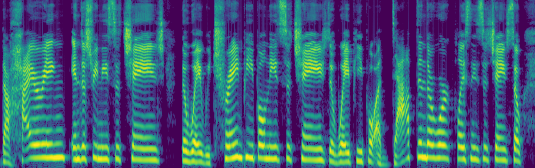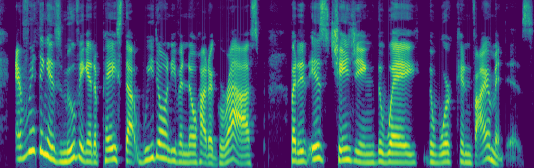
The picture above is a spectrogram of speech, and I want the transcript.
the hiring industry needs to change. The way we train people needs to change. The way people adapt in their workplace needs to change. So everything is moving at a pace that we don't even know how to grasp, but it is changing the way the work environment is.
